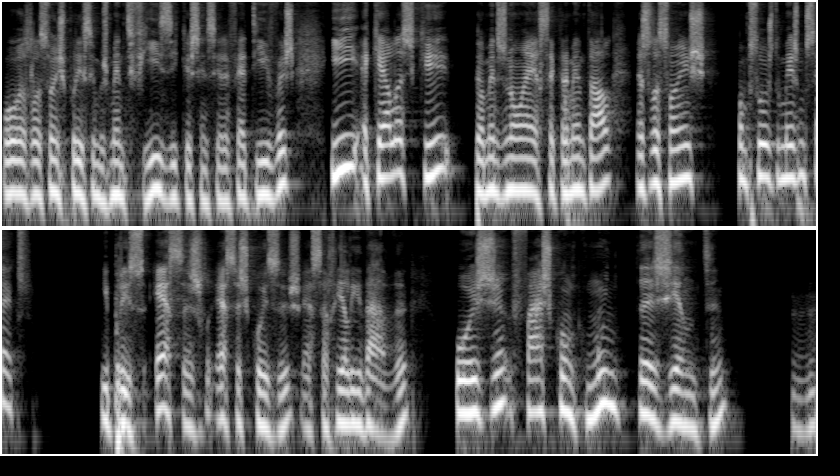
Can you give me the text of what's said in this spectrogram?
ou as relações por simplesmente físicas, sem ser afetivas, e aquelas que, pelo menos não é sacramental, as relações com pessoas do mesmo sexo. E por isso, essas, essas coisas, essa realidade, hoje faz com que muita gente uhum.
